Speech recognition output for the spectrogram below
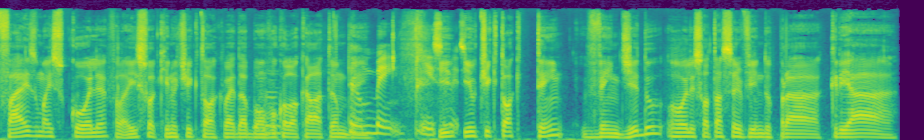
faz uma escolha, fala, isso aqui no TikTok vai dar bom, hum, vou colocar lá também. Também, isso e, mesmo. E o TikTok tem vendido ou ele só está servindo para criar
